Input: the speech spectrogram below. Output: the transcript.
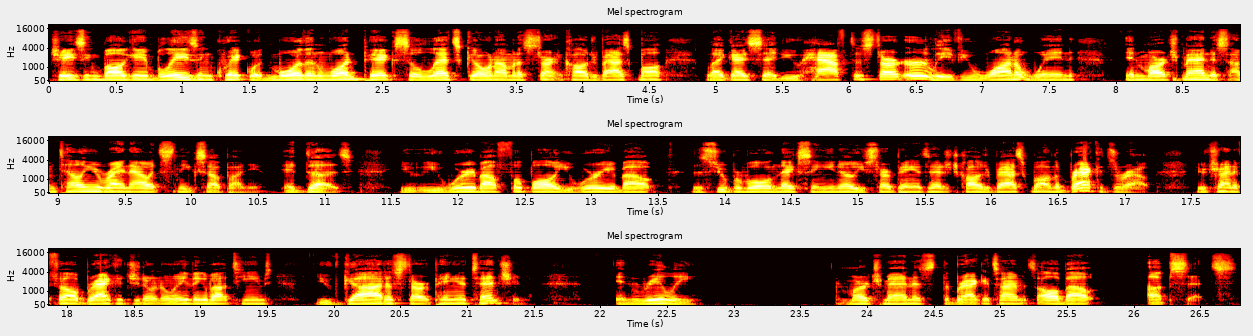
Chasing ball game blazing quick with more than one pick. So let's go. And I'm going to start in college basketball. Like I said, you have to start early if you want to win in March Madness. I'm telling you right now, it sneaks up on you. It does. You you worry about football, you worry about the Super Bowl. Next thing you know, you start paying attention to college basketball, and the brackets are out. You're trying to fill out brackets. You don't know anything about teams. You've got to start paying attention. And really, March Madness, the bracket time, it's all about upsets.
